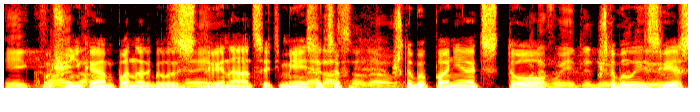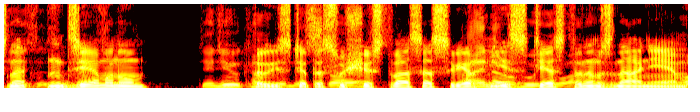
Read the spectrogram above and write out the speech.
Ученикам понадобилось 12 месяцев, чтобы понять то, что было известно демону. То есть это существа со сверхъестественным знанием.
